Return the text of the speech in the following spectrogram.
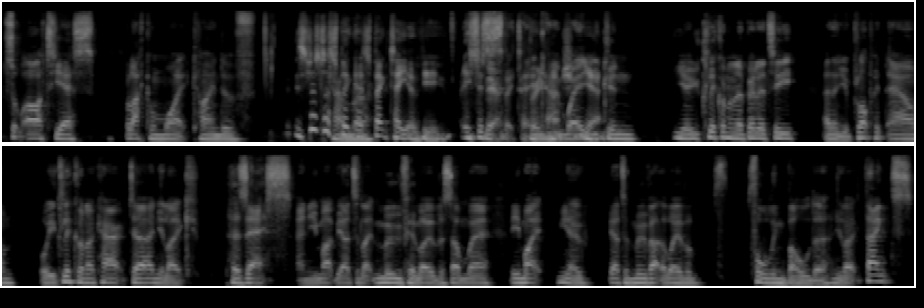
sort of RTS black and white kind of. It's just a, spe- a spectator view. It's just Yeah, a spectator pretty cam much, where yeah. you can you know you click on an ability and then you plop it down, or you click on a character and you like possess, and you might be able to like move him over somewhere. You might you know be able to move out the way of a falling boulder. And you're like, thanks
